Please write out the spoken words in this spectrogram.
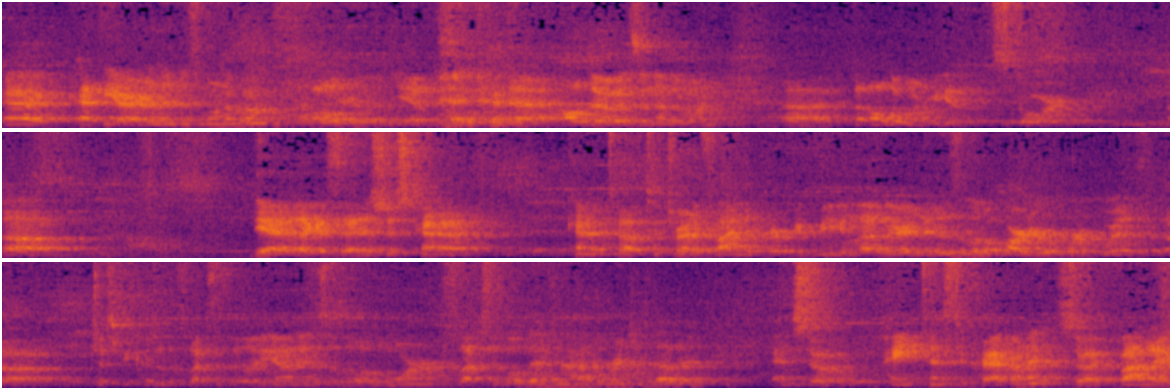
Uh, Kathy Ireland is one of them. Kathy Al- Ireland. Yep. And uh, Aldo is another one. Uh, the Aldo one we get at the store. Uh, yeah, like I said, it's just kind of kind of tough to try to find the perfect vegan leather, and it is a little harder to work with, uh, just because of the flexibility on it is a little more flexible than uh, the rigid leather, and so paint tends to crack on it. So I finally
